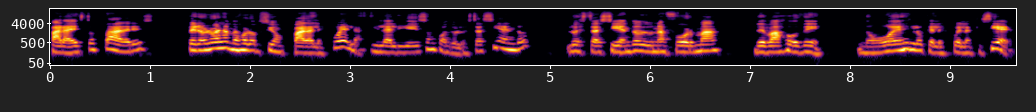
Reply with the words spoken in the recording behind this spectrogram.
para estos padres pero no es la mejor opción para la escuela. Y la liaison cuando lo está haciendo, lo está haciendo de una forma debajo de, no es lo que la escuela quisiera.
